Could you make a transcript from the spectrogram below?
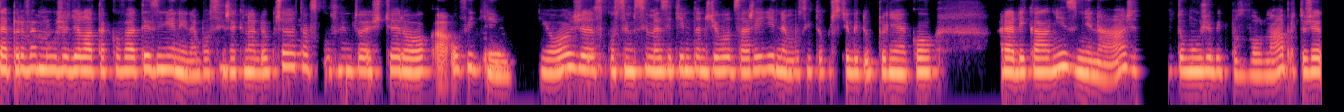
teprve může dělat takové ty změny, nebo si řekne, dobře, tak zkusím to ještě rok a uvidím. Jo, že zkusím si mezi tím ten život zařídit, nemusí to prostě být úplně jako radikální změna, že to může být pozvolná, protože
